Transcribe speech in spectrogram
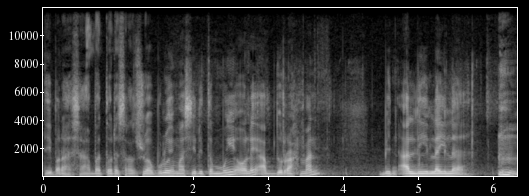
Di para sahabat itu ada 120 yang masih ditemui oleh Abdurrahman bin Ali Laila.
